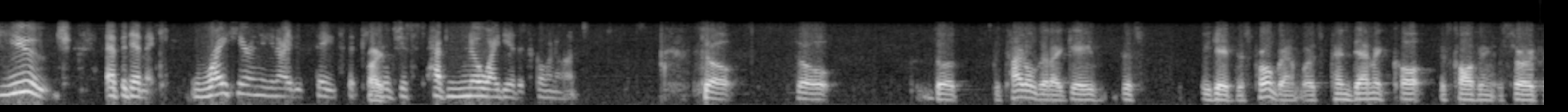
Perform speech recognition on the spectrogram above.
huge epidemic right here in the United States that people right. just have no idea that's going on. So, so the the title that I gave this we gave this program was "Pandemic is Causing a Surge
